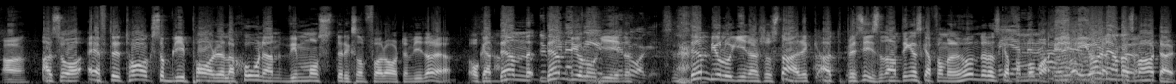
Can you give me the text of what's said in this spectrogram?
Ja. Alltså, efter ett tag så blir parrelationen, vi måste liksom föra arten vidare. Och att den, och den biologin, den biologin är så stark att precis, att antingen skaffar man en hund eller skaffar man barn. Är, är jag den enda som har hört det här?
